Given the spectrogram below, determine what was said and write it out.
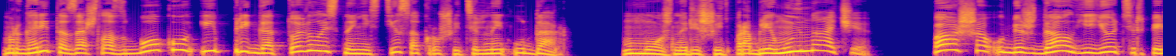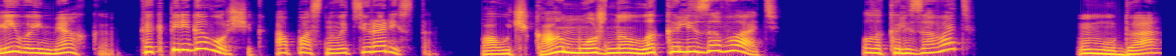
Маргарита зашла сбоку и приготовилась нанести сокрушительный удар. «Можно решить проблему иначе!» Паша убеждал ее терпеливо и мягко, как переговорщик опасного террориста. «Паучка можно локализовать!» «Локализовать?» «Ну да»,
